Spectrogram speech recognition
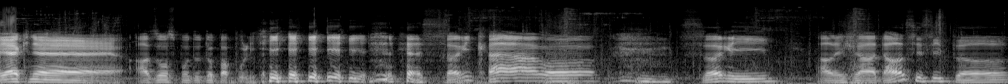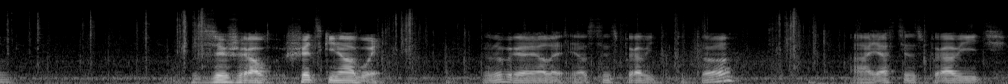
Pekne. A zo spodu do papuli. Sorry, kámo. Sorry. Ale žádal si si to. Zežral všetky náboje. No dobré, ale ja chcem spraviť toto. A ja chcem spraviť...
